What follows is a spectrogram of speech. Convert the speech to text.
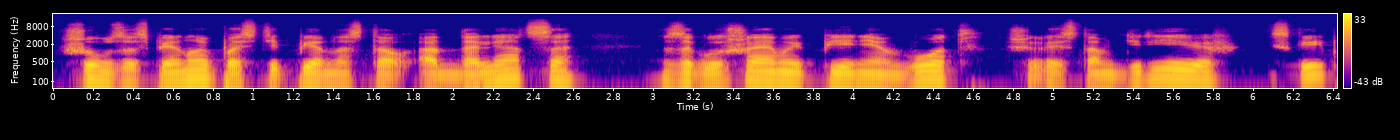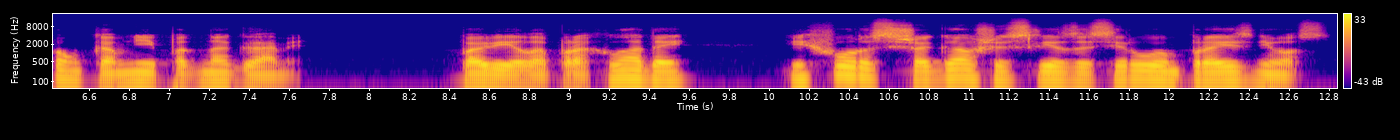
Шум за спиной постепенно стал отдаляться, заглушаемый пением вод, шелестом деревьев и скрипом камней под ногами. Повеяло прохладой, и Форест, шагавший вслед за Серовым, произнес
